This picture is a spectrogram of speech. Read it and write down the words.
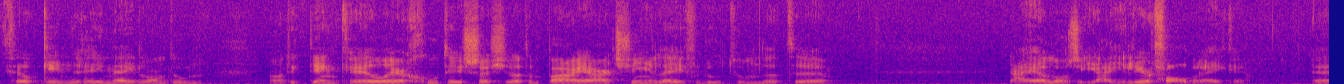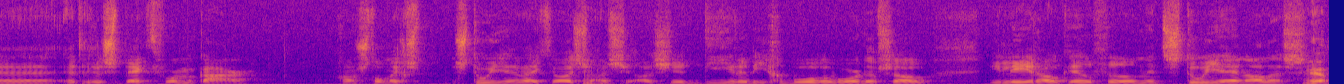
veel kinderen in Nederland doen. Wat ik denk heel erg goed is als je dat een paar jaartjes in je leven doet, omdat eh, nou ja, los, ja, je leert valbreken. Het respect voor elkaar. Gewoon stomweg stoeien, weet je wel. Als je, Mhm. als, je, als je dieren die geboren worden of zo, die leren ook heel veel met stoeien en alles. Ja?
